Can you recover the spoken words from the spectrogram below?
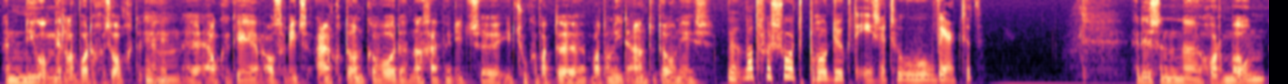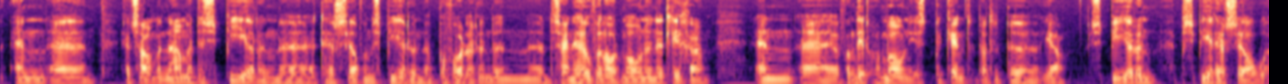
naar nieuwe middelen worden gezocht. Mm -hmm. En elke keer als er iets aangetoond kan worden... dan gaat men iets, iets zoeken wat, wat nog niet aan te tonen is. Wat voor soort product is het? Hoe, hoe werkt het? Het is een uh, hormoon en uh, het zou met name de spieren, uh, het herstel van de spieren bevorderen. En, er zijn heel veel hormonen in het lichaam. En van dit hormoon is het bekend dat het ja, spieren, spierherstel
